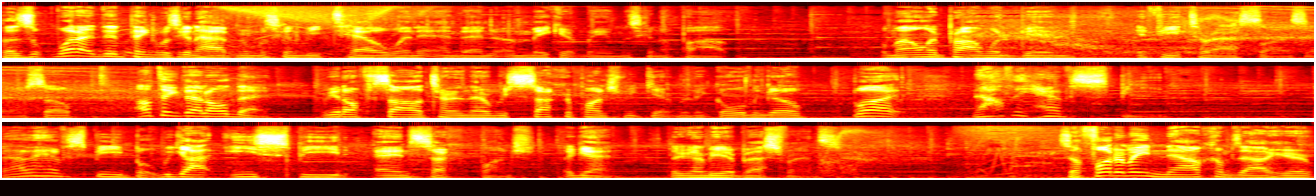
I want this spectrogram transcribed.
Because what I did think was gonna happen was gonna be Tailwind, and then Make It Rain was gonna pop. But my only problem would have been if he Terrasalized there. So I'll take that all day. We get off a solid turn there. We Sucker Punch. We get rid of Gholdengo. But now they have speed. Now they have speed, but we got E-Speed and Sucker Punch. Again, they're going to be our best friends. So Flutter Mane now comes out here.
